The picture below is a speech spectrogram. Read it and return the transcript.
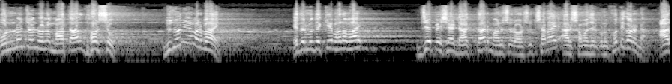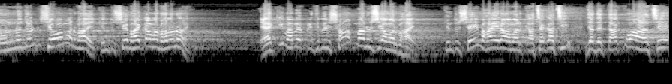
অন্যজন হলো মাতাল ধর্ষক, দুজনই আমার ভাই। এদের মধ্যে কে ভালো ভাই? যে পেশায় ডাক্তার, মানুষের অসুখ সারায়, আর সমাজের কোনো ক্ষতি করে না। আর অন্যজন, সেও আমার ভাই, কিন্তু সে ভাইটা আমার ভালো নয়। একইভাবে পৃথিবীর সব মানুষই আমার ভাই, কিন্তু সেই ভাইরা আমার কাছাকাছি, যাদের তাকুয়া আছে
